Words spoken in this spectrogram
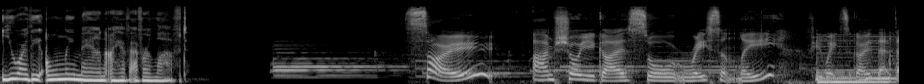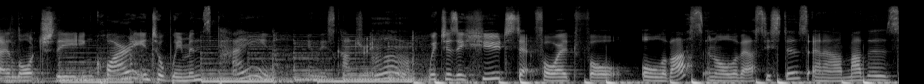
You are the only man I have ever loved. So, I'm sure you guys saw recently, a few weeks ago, that they launched the inquiry into women's pain in this country, which is a huge step forward for all of us and all of our sisters and our mothers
